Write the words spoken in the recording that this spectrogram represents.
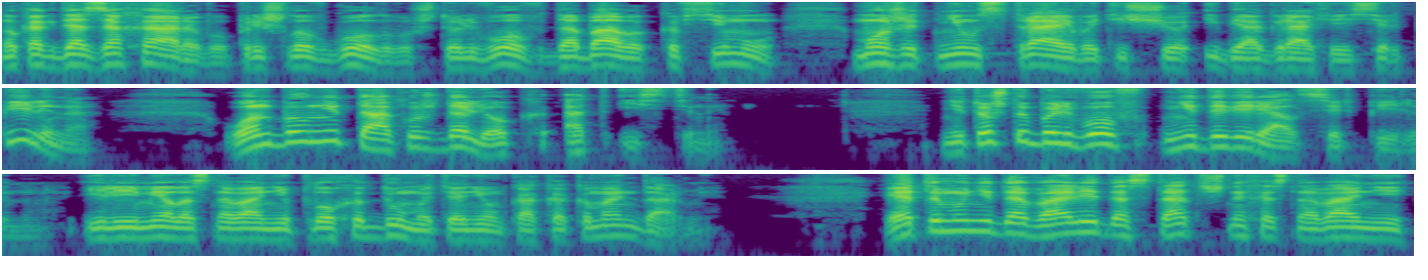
Но когда Захарову пришло в голову, что Львов, добавок ко всему, может не устраивать еще и биография Серпилина, он был не так уж далек от истины. Не то чтобы Львов не доверял Серпилину или имел основание плохо думать о нем, как о командарме. Этому не давали достаточных оснований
